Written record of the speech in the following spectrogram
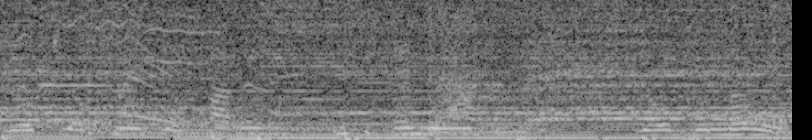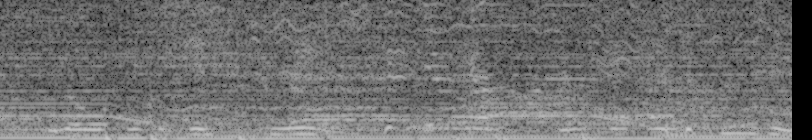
to your friend, your family, if anyone today you know, it, it's clear. And, and, and, and the prison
